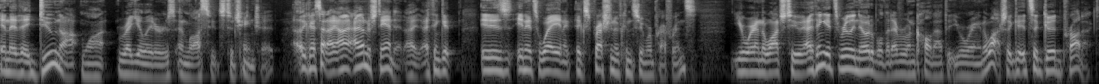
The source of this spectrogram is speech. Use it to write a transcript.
And that they do not want regulators and lawsuits to change it. Like I said, I, I understand it. I, I think it is in its way an expression of consumer preference you're wearing the watch too. I think it's really notable that everyone called out that you were wearing the watch. Like it's a good product.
